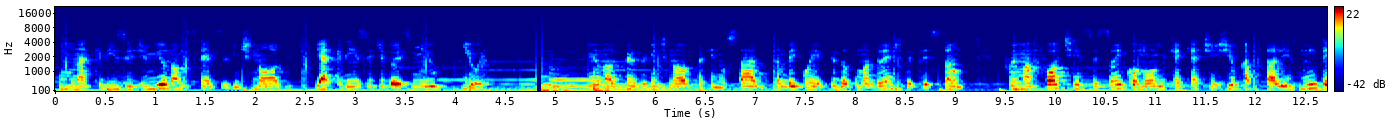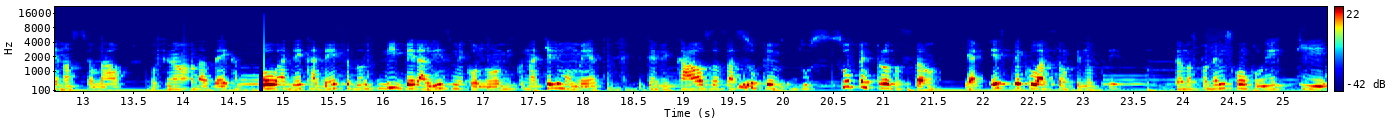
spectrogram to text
como na crise de 1929 e a crise de 2008. 1929, para quem não sabe, também conhecida como a Grande Depressão, foi uma forte recessão econômica que atingiu o capitalismo internacional no final da década, ou a decadência do liberalismo econômico naquele momento e teve causas da super, superprodução e a especulação financeira. Então, nós podemos concluir que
